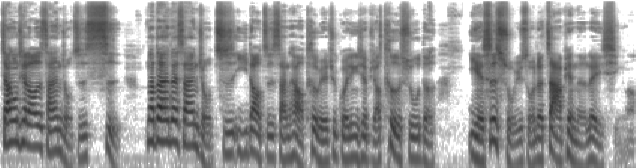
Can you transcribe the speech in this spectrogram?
加重窃盗是三十九之四。那当然在三十九之一到之三，它有特别去规定一些比较特殊的，也是属于所谓的诈骗的类型哦。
